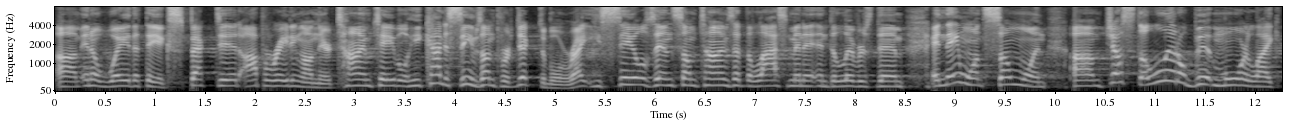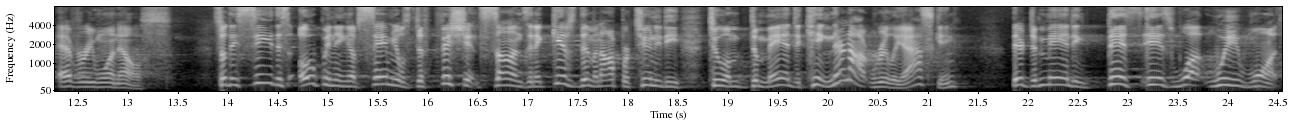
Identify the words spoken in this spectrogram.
um, in a way that they expected, operating on their timetable. He kind of seems unpredictable, right? He sails in sometimes at the last minute and delivers them. And they want someone um, just a little bit more like everyone else. So they see this opening of Samuel's deficient sons, and it gives them an opportunity to um, demand a king. They're not really asking. They're demanding, this is what we want.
